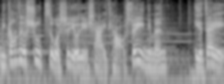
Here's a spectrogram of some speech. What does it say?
你刚刚这个数字，我是有点吓一跳，所以你们也在。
